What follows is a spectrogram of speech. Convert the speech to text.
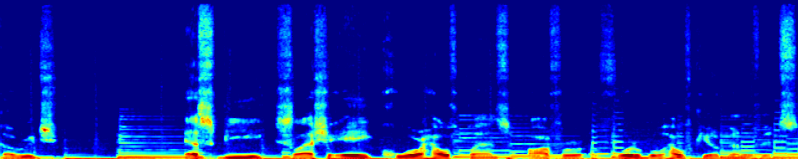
coverage? SB slash A core health plans offer affordable healthcare benefits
